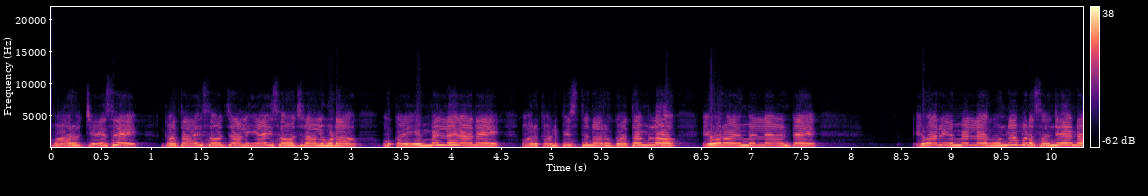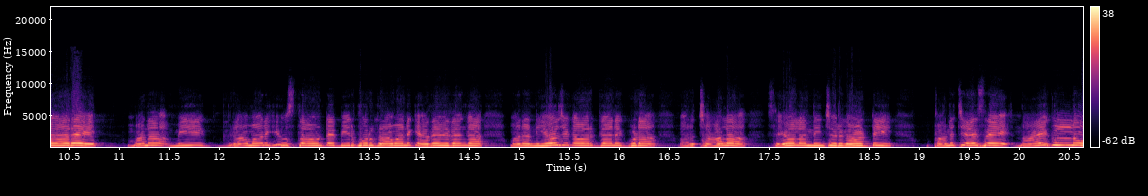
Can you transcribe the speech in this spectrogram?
వారు చేసే గత ఐదు సంవత్సరాలు ఈ ఐదు సంవత్సరాలు కూడా ఒక ఎమ్మెల్యేగానే వారు కనిపిస్తున్నారు. గతంలో ఎవరో ఎమ్మెల్యే అంటే ఎవరు ఎమ్మెల్యే ఉన్నా మన సంజయన్న గారే మన మీ గ్రామానికి చూస్తూ ఉంటే బీర్పూర్ గ్రామానికి అదేవిధంగా మన నియోజకవర్గానికి కూడా వారు చాలా సేవలు అందించారు కాబట్టి పనిచేసే నాయకులను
